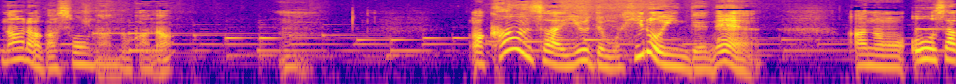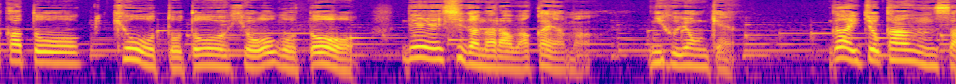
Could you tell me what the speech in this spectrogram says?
奈良がそうなんのかな？うん。まあ、関西言うても広いんでね、あの、大阪と京都と兵庫と、で、滋賀、奈良、和歌山、2府4県が一応関西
